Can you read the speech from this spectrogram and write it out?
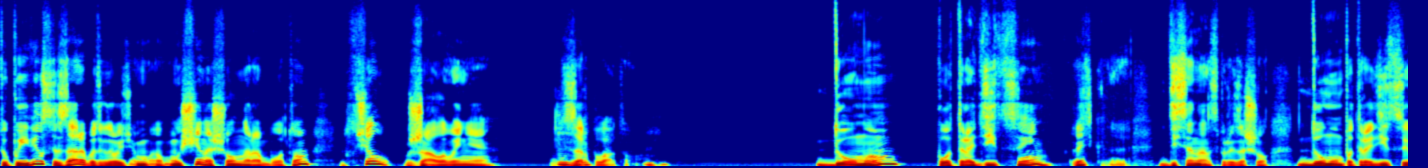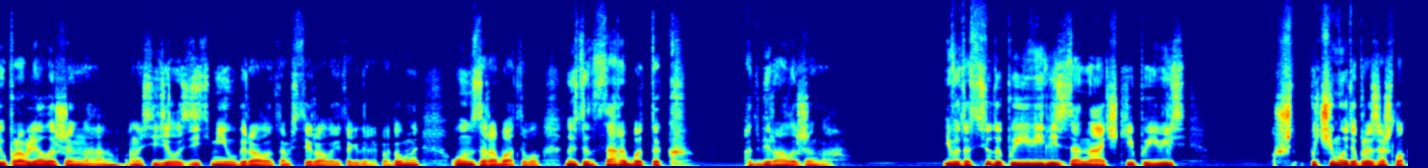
то появился заработок, который мужчина шел на работу и получал жалование, и Мгм. зарплату. Мгм. Домом по традиции, знаете, э, диссонанс произошел. Домом по традиции управляла жена, она сидела с детьми, убирала, там, стирала и так далее подобное. Он зарабатывал. Но этот заработок отбирала жена. И вот отсюда появились заначки, появились... Почему это произошло?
